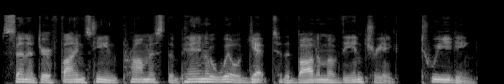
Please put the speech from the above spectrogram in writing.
Senator Feinstein promised the panel will get to the bottom of the intrigue, tweeting,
